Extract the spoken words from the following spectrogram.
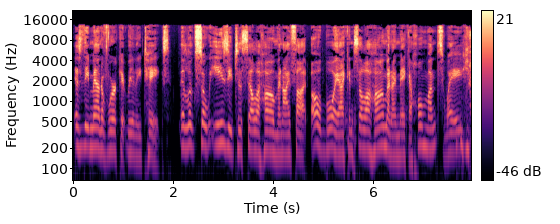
is the amount of work it really takes. It looks so easy to sell a home, and I thought, oh boy, I can sell a home and I make a whole month's wage.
